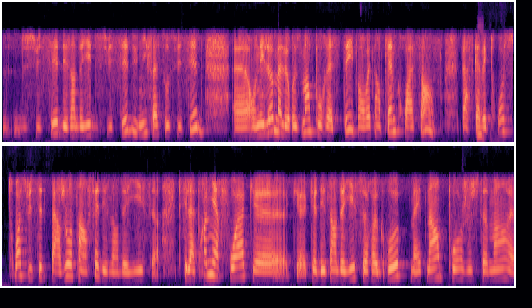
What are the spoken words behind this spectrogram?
du suicide, des endeuillés du suicide, unis face au suicide, euh, on est là malheureusement pour rester, et puis on va être en pleine croissance parce qu'avec trois trois suicides par jour, ça en fait des endeuillés, ça. c'est la première fois que, que, que des endeuillés se regroupent maintenant pour justement euh,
